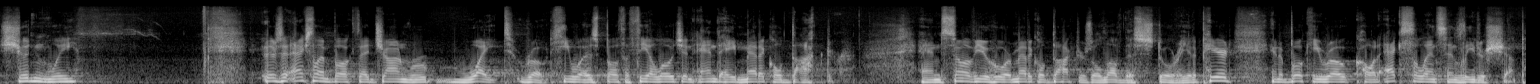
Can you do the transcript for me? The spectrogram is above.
Shouldn't we? There's an excellent book that John White wrote. He was both a theologian and a medical doctor. And some of you who are medical doctors will love this story. It appeared in a book he wrote called Excellence in Leadership.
